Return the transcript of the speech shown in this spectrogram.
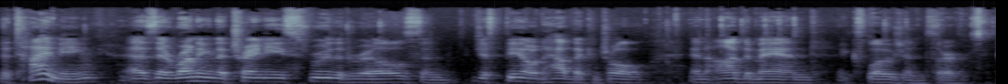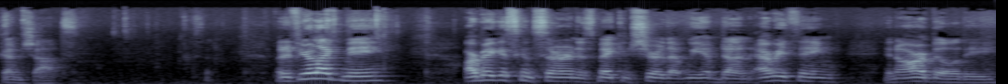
the timing as they're running the trainees through the drills and just being able to have the control and on demand explosions or gunshots. But if you're like me, our biggest concern is making sure that we have done everything in our ability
